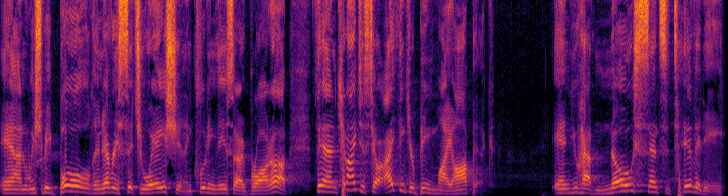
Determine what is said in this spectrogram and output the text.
and we should be bold in every situation, including these that I brought up, then can I just tell you, I think you're being myopic and you have no sensitivity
